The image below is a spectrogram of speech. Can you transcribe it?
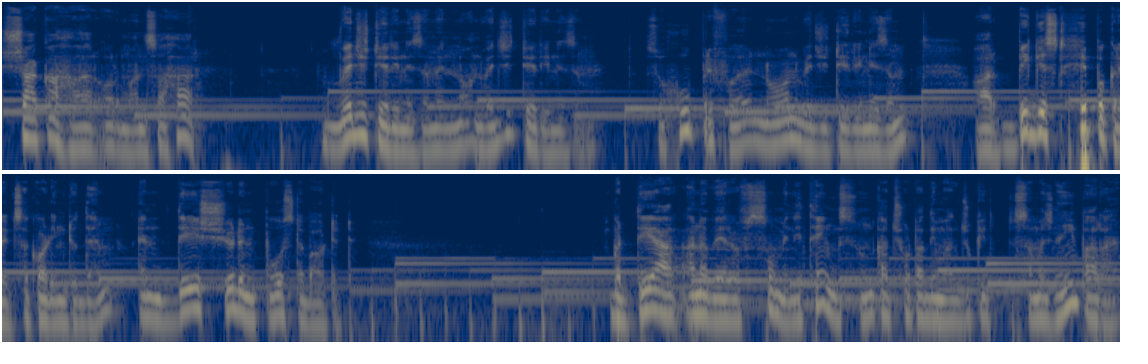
शाकाहार और मांसाहार। Vegetarianism and non vegetarianism so who prefer non vegetarianism are biggest hypocrites according to them and they should in post about it but they are unaware of so many things उनका छोटा दिमाग जो कि समझ नहीं पा रहा है।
